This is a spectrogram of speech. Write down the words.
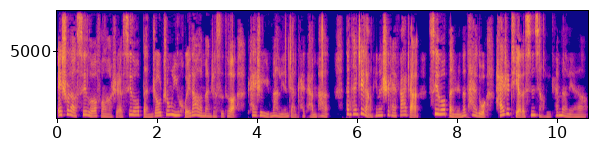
哎，说到 C 罗，冯老师，C 罗本周终于回到了曼彻斯特，开始与曼联展开谈判。但看这两天的事态发展，C 罗本人的态度还是铁了心想离开曼联啊。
